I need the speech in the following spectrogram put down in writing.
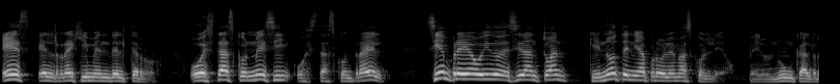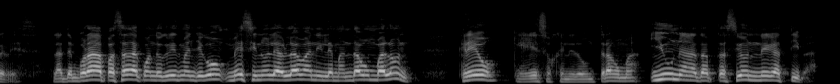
Es el régimen del terror. O estás con Messi o estás contra él. Siempre he oído decir a Antoine que no tenía problemas con Leo pero nunca al revés. La temporada pasada cuando Griezmann llegó, Messi no le hablaba ni le mandaba un balón. Creo que eso generó un trauma y una adaptación negativa.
